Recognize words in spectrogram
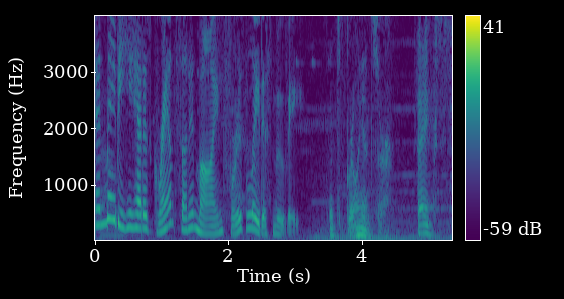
And maybe he had his grandson in mind for his latest movie. That's brilliant, sir. Thanks.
